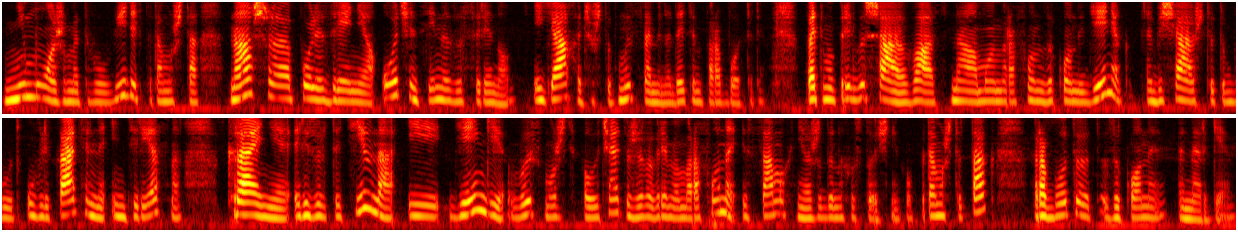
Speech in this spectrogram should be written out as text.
не можем этого увидеть, потому что наше поле зрения очень сильно засорено. И я хочу, чтобы мы с вами над этим поработали. Поэтому приглашаю вас на мой марафон «Законы денег». Обещаю, что это будет увлекательно, интересно, крайне результативно, и деньги вы сможете получать уже во время марафона из самых неожиданных источников, потому что так работают законы энергии.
